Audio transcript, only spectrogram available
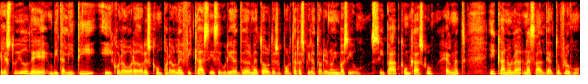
El estudio de Vitality y colaboradores comparó la eficacia y seguridad de dos métodos de soporte respiratorio no invasivo, CPAP con casco, helmet, y cánula nasal de alto flujo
